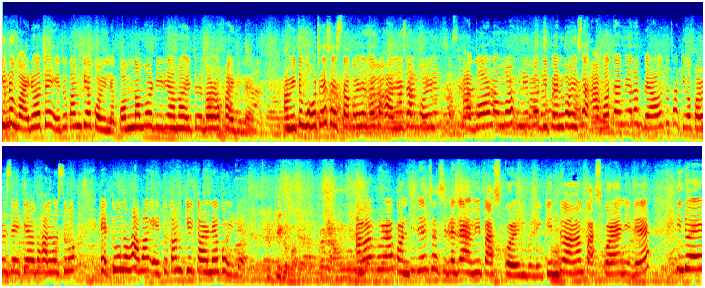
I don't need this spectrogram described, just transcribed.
কিন্তু বাইদেউহঁতে এইটো কাম কিয় কৰিলে? কম নম্বৰ দি দি আমাক এইটো এবাৰ ৰখাই দিলে। আমিতো বহুতেই চেষ্টা কৰিছোঁ যে ভাল ৰিজাল্ট কৰিম। আগৰ নম্বৰখিনিৰ ওপৰত ডিপেণ্ড কৰিছে। আগতে আমি অলপ বেয়াওতো থাকিব পাৰোঁ যে এতিয়া ভাল হৈছোঁ। সেইটো নহয় আমাক এইটো কাম কি কাৰণে কৰিলে? আমাৰ কনফিডেঞ্চ আছিলে যে আমি পাছ কৰিম বুলি কিন্তু আমাক পাছ কৰাই নিদিলে কিন্তু এই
